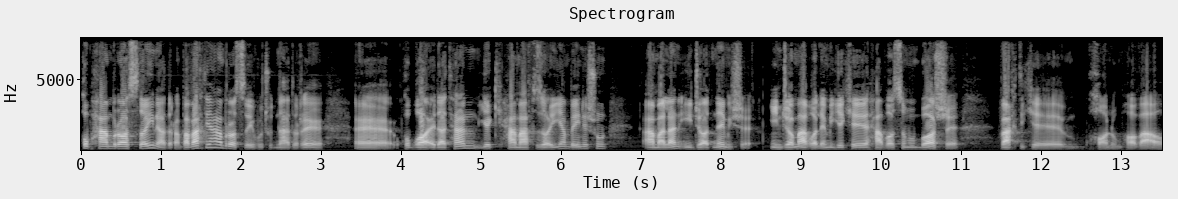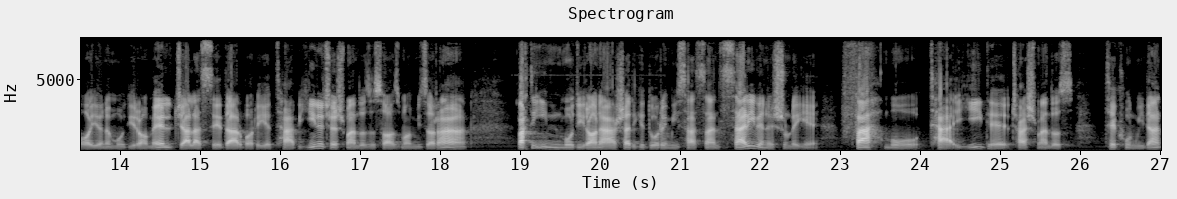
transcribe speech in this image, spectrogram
خب همراستایی ندارن. و وقتی همراستایی وجود نداره خب قاعدتا یک همافزایی هم بینشون عملا ایجاد نمیشه. اینجا مقاله میگه که حواسمون باشه. وقتی که خانوم ها و آقایان مدیرامل جلسه درباره تبیین چشمانداز سازمان می‌ذارن وقتی این مدیران ارشدی که دور میز هستن سری به نشونه فهم و تأیید چشمانداز تکون میدن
